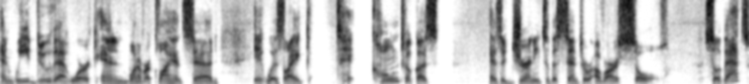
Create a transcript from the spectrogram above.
and we do that work. And one of our clients said it was like t- Cone took us as a journey to the center of our soul. So that's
